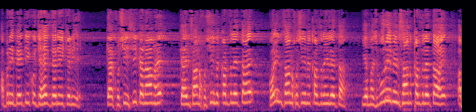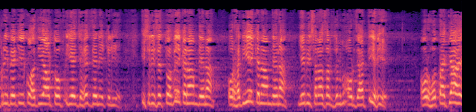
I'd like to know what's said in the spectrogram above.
اپنی بیٹی کو جہیز دینے کے لیے۔ کیا خوشی اسی کا نام ہے کیا انسان خوشی میں قرض لیتا ہے، کوئی انسان خوشی میں قرض نہیں لیتا۔ یہ مجبوری میں انسان قرض لیتا ہے اپنی بیٹی کو ہدیہ اور تحفے، یہ جہیز دینے کے لیے۔ اس لیے سے تحفے کا نام دینا اور ہدیے کا نام دینا، یہ بھی سراسر ظلم اور جاتی ہے یہ۔ اور ہوتا کیا ہے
